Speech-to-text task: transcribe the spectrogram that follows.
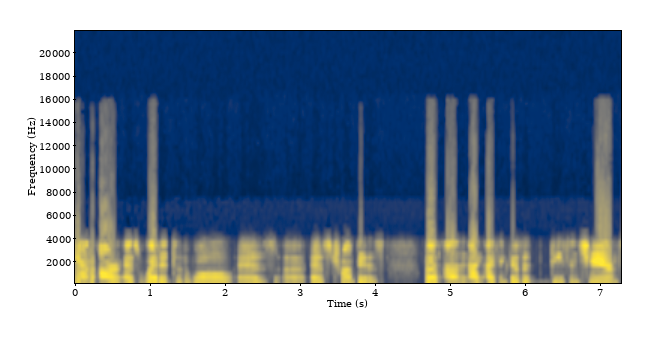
are as wedded to the wall as uh, as Trump is. But I, I think there's a decent chance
